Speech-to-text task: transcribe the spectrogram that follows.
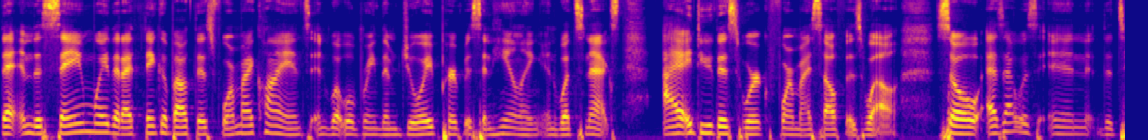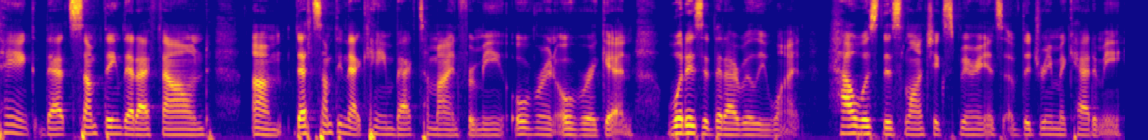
that in the same way that I think about this for my clients and what will bring them joy, purpose, and healing and what's next, I do this work for myself as well. So as I was in the tank, that's something that I found. Um, that's something that came back to mind for me over and over again. What is it that I really want? How was this launch experience of the Dream Academy?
